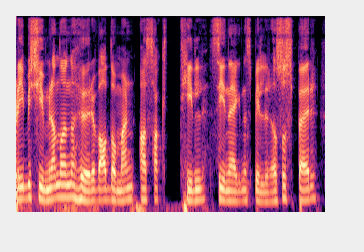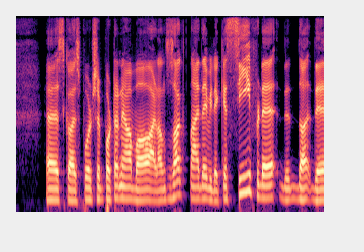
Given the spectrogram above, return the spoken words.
blir bekymra når han hører hva dommeren har sagt til sine egne spillere, og så spør uh, Sky Sports-reporteren ja, hva er det han har sagt. Nei, det vil jeg ikke si, for det, det, det,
